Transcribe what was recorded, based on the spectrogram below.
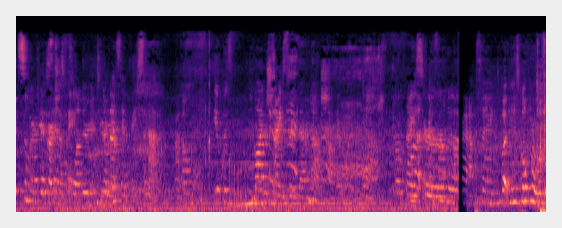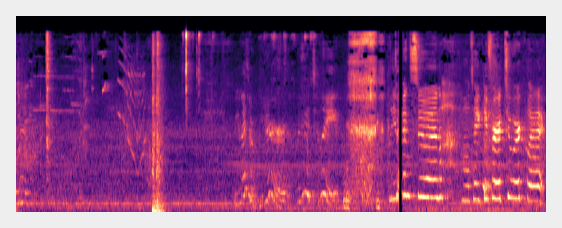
It's similar to the leather into no, not Santa Fe, Sonata. It was much nicer than, drove nicer. Thing, but his GoPro wasn't in. You guys are weird. What are you? Leave in soon. I'll take you for a tour quick.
